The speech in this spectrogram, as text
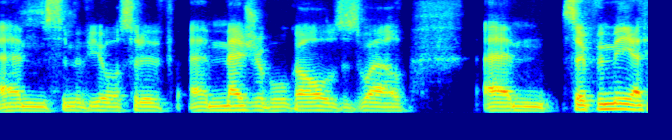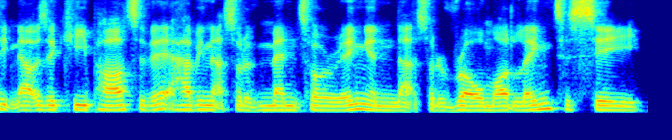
um, some of your sort of um, measurable goals as well um, so for me, I think that was a key part of it, having that sort of mentoring and that sort of role modeling to see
